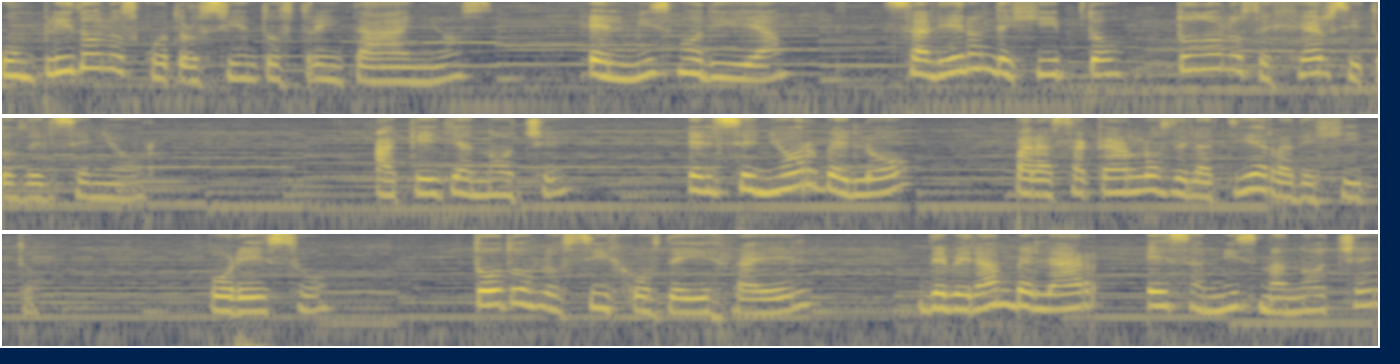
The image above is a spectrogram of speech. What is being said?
Cumplidos los 430 años, el mismo día salieron de Egipto todos los ejércitos del Señor. Aquella noche, el Señor veló para sacarlos de la tierra de Egipto. Por eso, todos los hijos de Israel deberán velar esa misma noche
